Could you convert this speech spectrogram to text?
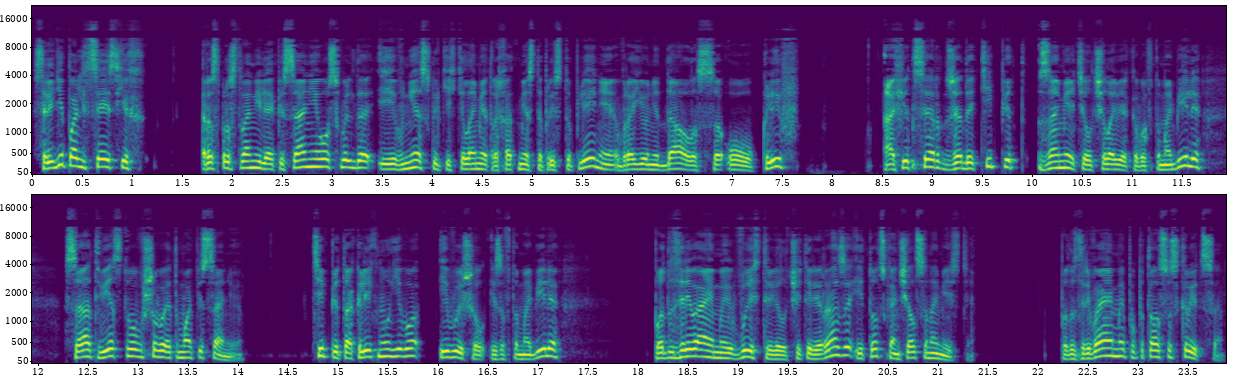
Среди полицейских распространили описание Освальда, и в нескольких километрах от места преступления, в районе Далласа Оу-Клифф, офицер Джеда Типпет заметил человека в автомобиле, соответствовавшего этому описанию. Типпет окликнул его и вышел из автомобиля. Подозреваемый выстрелил четыре раза, и тот скончался на месте. Подозреваемый попытался скрыться.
